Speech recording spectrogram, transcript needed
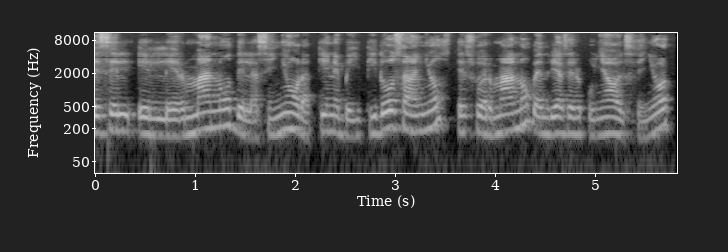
Es el, el hermano de la señora, tiene 22 años, es su hermano, vendría a ser el cuñado del señor,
